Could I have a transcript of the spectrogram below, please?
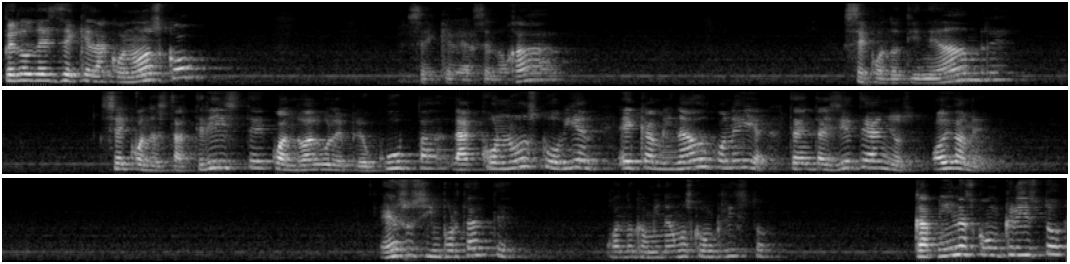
Pero desde que la conozco, sé que le hace enojar, sé cuando tiene hambre, Sé cuando está triste, cuando algo le preocupa. La conozco bien. He caminado con ella 37 años. Óigame. Eso es importante cuando caminamos con Cristo. Caminas con Cristo,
